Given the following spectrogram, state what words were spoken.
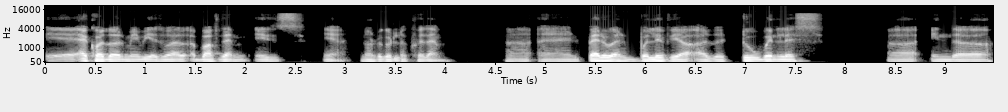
eh, Ecuador maybe as well above them is yeah, not a good look for them. Uh, and Peru and Bolivia are the two winless uh in the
